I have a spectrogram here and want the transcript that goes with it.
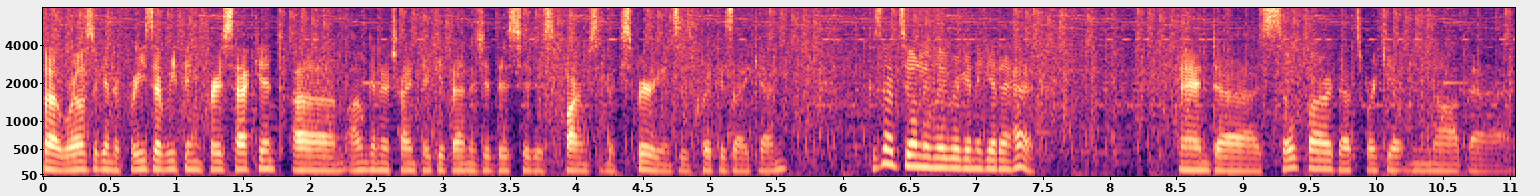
But we're also going to freeze everything for a second. Um, I'm going to try and take advantage of this to just farm some experience as quick as I can. Because that's the only way we're going to get ahead. And uh, so far, that's working out not bad.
